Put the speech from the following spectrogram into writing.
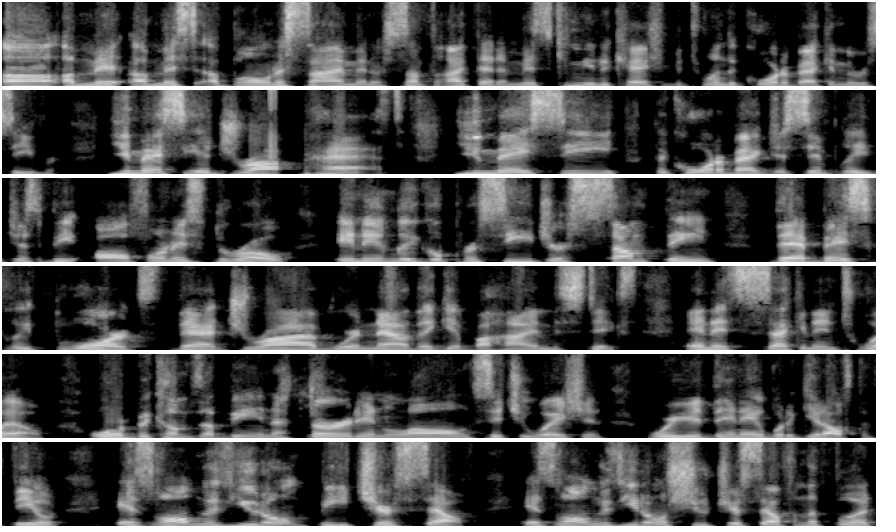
uh, a, a miss a blown assignment or something like that, a miscommunication between the quarterback and the receiver. You may see a drop pass. You may see the quarterback just simply just be off on his throw, an illegal procedure, something that basically thwarts that drive where now they get behind the sticks and it's second and 12 or becomes up being a third and long situation where you're then able to get off the field. As long as you don't beat yourself, as long as you don't shoot yourself in the foot,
